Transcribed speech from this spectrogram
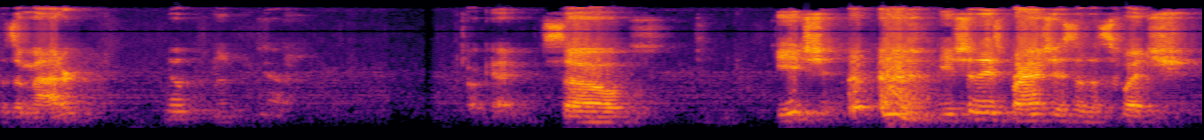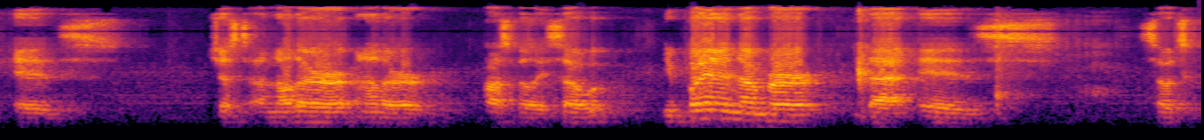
Does it matter? Nope. Okay, so each each of these branches of the switch is just another another possibility. So you put in a number that is so it's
